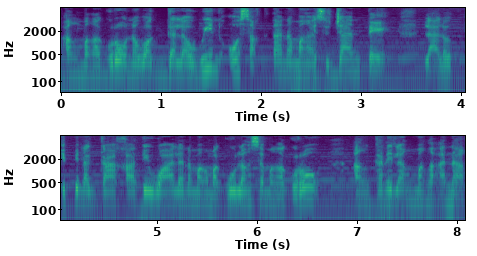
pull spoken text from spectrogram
ang mga guro na huwag galawin o sakta ng mga estudyante, lalo't ipinagkakatiwala ng mga magulang sa mga guro ang kanilang mga anak.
